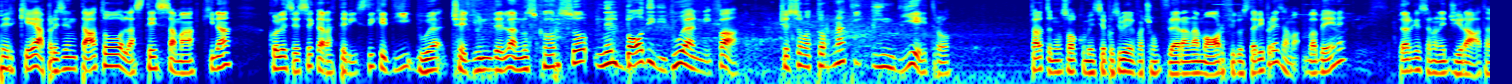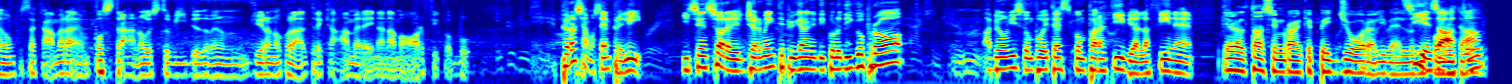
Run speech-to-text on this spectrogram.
perché ha presentato la stessa macchina con le stesse caratteristiche di due, cioè di un- dell'anno scorso nel body di due anni fa. Cioè sono tornati indietro. Tra l'altro non so come sia possibile che faccia un flare anamorfico sta ripresa, ma va bene. Perché se non è girata con questa camera è un po' strano questo video dove non girano con altre camere in anamorfico. boh. Eh, però siamo sempre lì. Il sensore è leggermente più grande di quello di GoPro. Mm, abbiamo visto un po' i test comparativi. Alla fine In realtà sembra anche peggiore a livello sì, di esatto. qualità.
